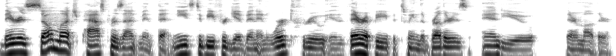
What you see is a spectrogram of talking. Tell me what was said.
There is so much past resentment that needs to be forgiven and worked through in therapy between the brothers and you, their mother.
